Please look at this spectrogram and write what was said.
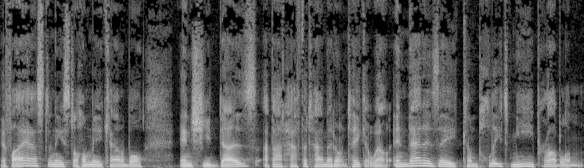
if I ask Denise to hold me accountable, and she does, about half the time I don't take it well, and that is a complete me problem.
